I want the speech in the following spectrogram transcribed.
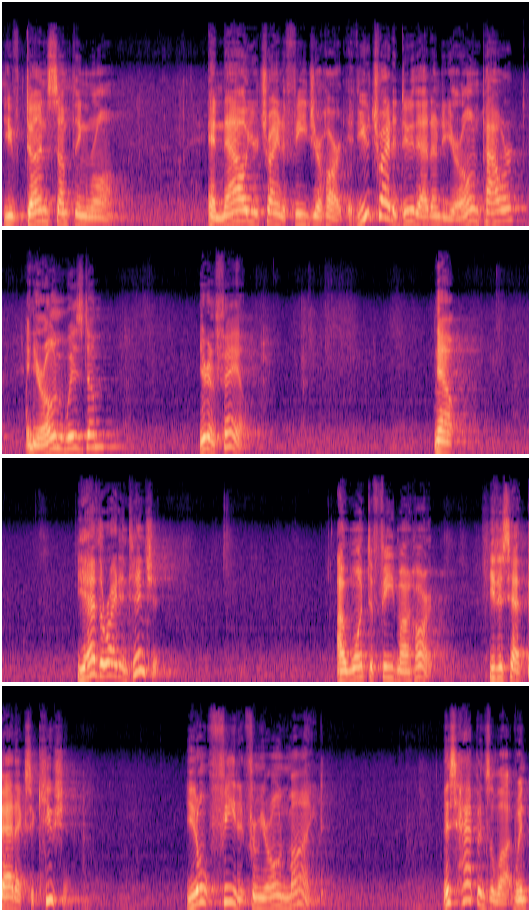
you've done something wrong, and now you're trying to feed your heart. If you try to do that under your own power and your own wisdom, you're going to fail. Now, you have the right intention. I want to feed my heart. You just have bad execution. You don't feed it from your own mind. This happens a lot when,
